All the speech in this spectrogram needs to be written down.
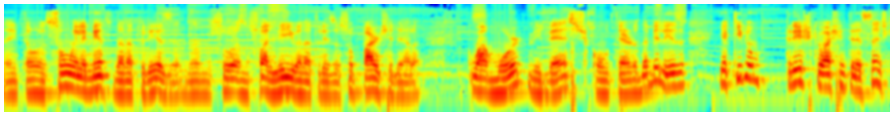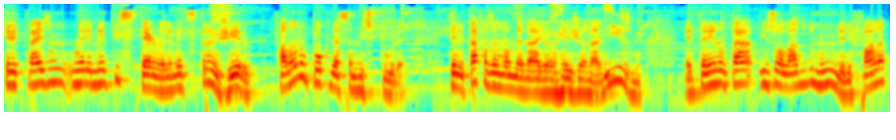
Né? Então eu sou um elemento da natureza, não sou, não sou alheio à natureza, eu sou parte dela. O amor me veste com o terno da beleza. E aqui vem um trecho que eu acho interessante, que ele traz um, um elemento externo, um elemento estrangeiro, falando um pouco dessa mistura. Então, ele está fazendo uma homenagem ao regionalismo, ele também não está isolado do mundo, ele fala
